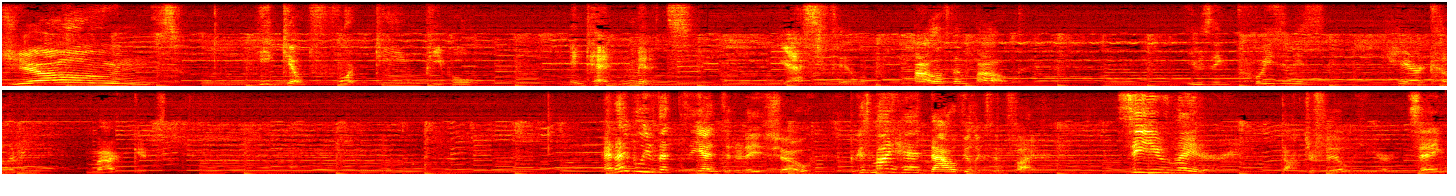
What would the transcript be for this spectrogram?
Jones. He killed 14 people in 10 minutes. Yes, Phil, all of them bald. Using poisonous hair coloring markers. And I believe that's the end to today's show, because my head now feels like it's on fire. See you later, Dr. Phil here, saying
